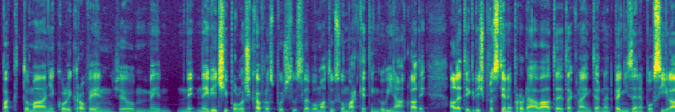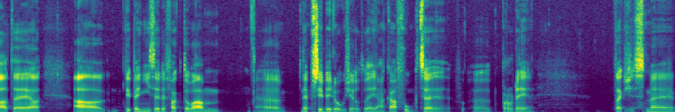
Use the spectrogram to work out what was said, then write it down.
pak to má několik rovin, že jo, my, největší položka v rozpočtu slevomatu jsou marketingové náklady, ale ty, když prostě neprodáváte, tak na internet peníze neposíláte a, a ty peníze de facto vám e, nepřibydou, že jo, to je nějaká funkce e, prodeje. Takže jsme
